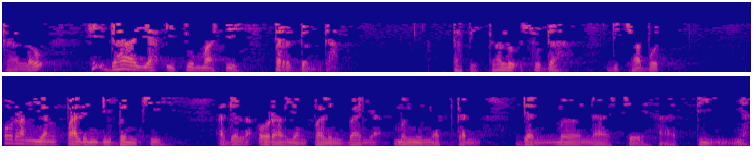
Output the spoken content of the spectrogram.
kalau hidayah itu masih tergenggam. Tapi kalau sudah dicabut, orang yang paling dibenci adalah orang yang paling banyak mengingatkan dan menasehatinya.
